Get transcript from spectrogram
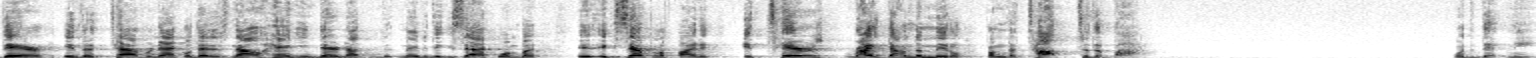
there in the tabernacle that is now hanging there, not maybe the exact one, but it exemplified it, it tears right down the middle from the top to the bottom. What did that mean?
